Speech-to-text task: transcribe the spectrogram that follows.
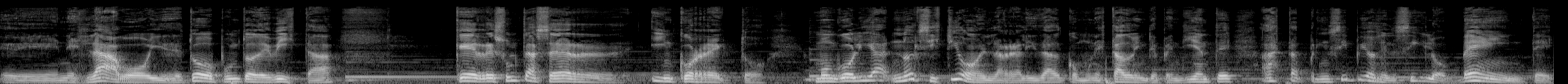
eh, en eslavo y desde todo punto de vista, que resulta ser incorrecto. Mongolia no existió en la realidad como un Estado independiente hasta principios del siglo XX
